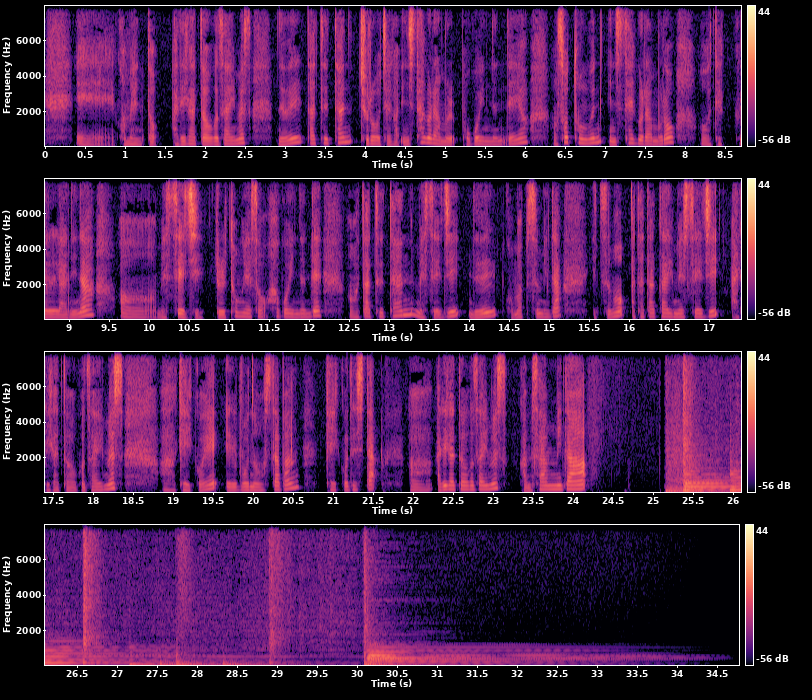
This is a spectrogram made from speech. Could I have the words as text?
코멘트 아리가토 고자이마스. 늘 따뜻한 주로 제가 인스타그램을 보고 있는데요. 어, 소통은 인스타그램으로 어, 댓글란이나 어, 메시지를 통해서 하고 있는데 어, 따뜻한 메시지 늘 고맙습니다. 이츠모 아타타 かい。メッセージありがとうござい。ます。あ稽古へエルボのスタバンケイでした。あありがとうござい。ます。감사합니 다。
